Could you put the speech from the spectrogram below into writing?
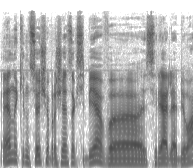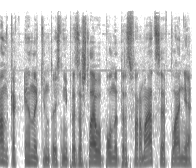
Энакин все еще обращается к себе в э, сериале Обиван как Энакин, то есть не произошла его полная трансформация в плане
